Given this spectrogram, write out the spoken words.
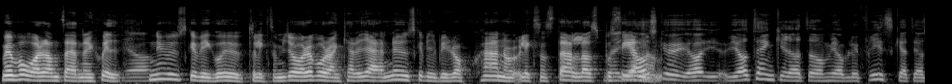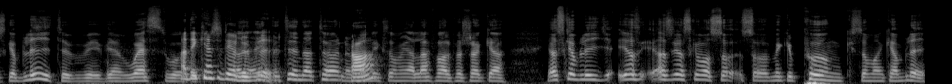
med våran energi. Ja. Nu ska vi gå ut och liksom göra våran karriär. Nu ska vi bli rockstjärnor och liksom ställa oss på Men scenen. jag, ska, jag, jag tänker att om jag blir frisk att jag ska bli typ Vivienne Westwood. Ja, det är kanske det du Eller blir. Inte Tina Turner Ja. men liksom i alla fall försöka. Jag ska bli, jag, alltså jag ska vara så, så mycket punk som man kan bli.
